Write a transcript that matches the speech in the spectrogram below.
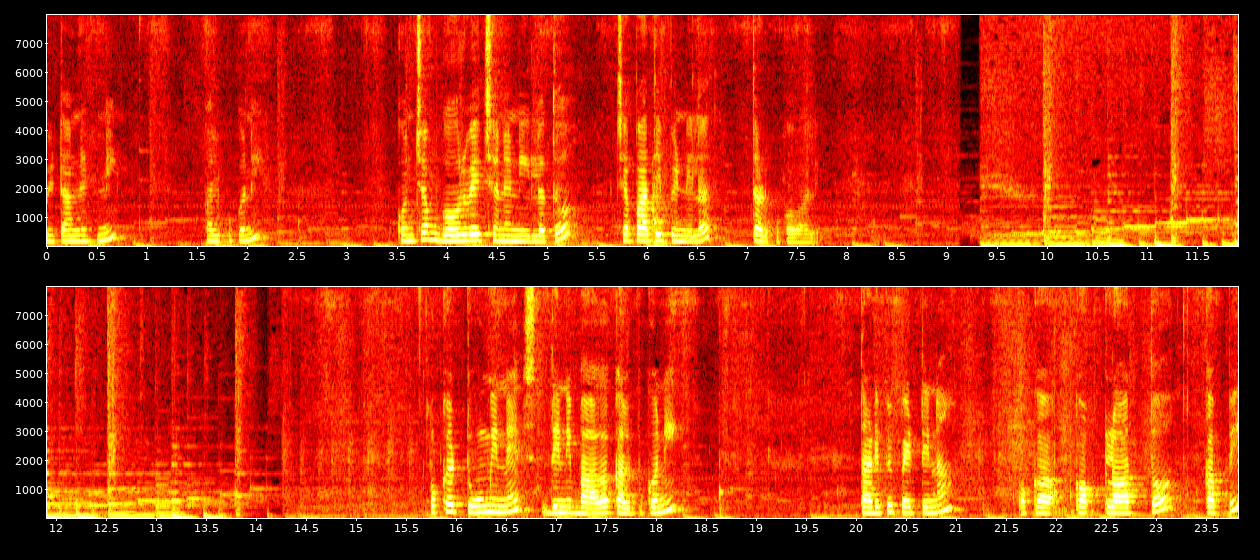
వీటన్నిటిని కలుపుకొని కొంచెం గోరువెచ్చని నీళ్ళతో చపాతీ పిండిలా తడుపుకోవాలి. ఒక టూ మినిట్స్ దీన్ని బాగా కలుపుకొని తడిపి పెట్టిన ఒక క్లాత్తో కప్పి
